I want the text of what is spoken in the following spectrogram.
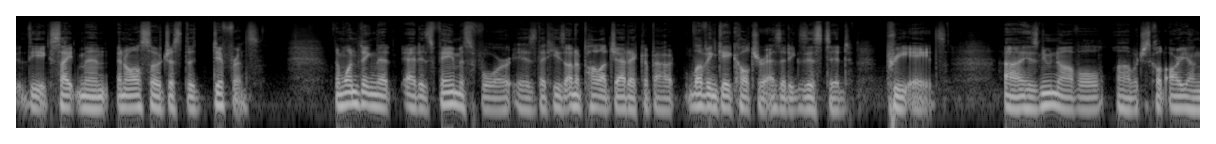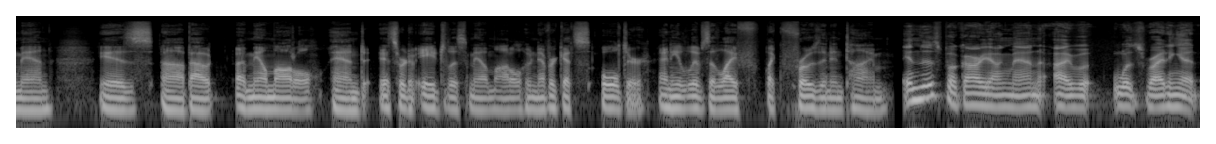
the excitement, and also just the difference. And one thing that Ed is famous for is that he's unapologetic about loving gay culture as it existed pre-AIDS. Uh, his new novel, uh, which is called Our Young Man, is uh, about a male model and a sort of ageless male model who never gets older and he lives a life like frozen in time. In this book, Our Young Man, I w- was writing it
